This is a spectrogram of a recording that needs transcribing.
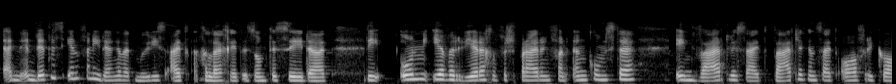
en en dit is een van die dinge wat Moody's uitgelig het is om te sê dat die oneweredige verspreiding van inkomste en werkloosheid werklik in Suid-Afrika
